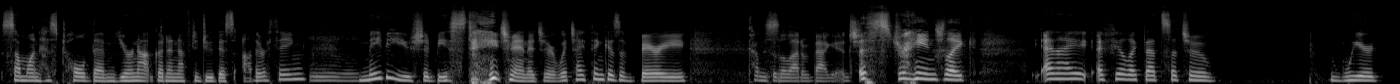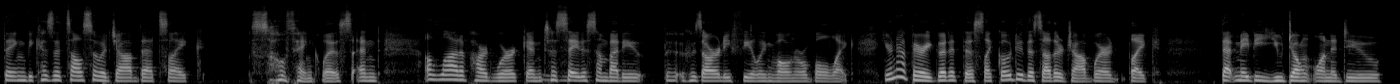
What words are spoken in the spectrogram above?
someone has told them you're not good enough to do this other thing. Mm. Maybe you should be a stage manager, which I think is a very Comes with a lot of baggage. strange like and I I feel like that's such a weird thing because it's also a job that's like so thankless and a lot of hard work and to say mm-hmm. to somebody who's already feeling vulnerable like you're not very good at this like go do this other job where like that maybe you don't want to do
